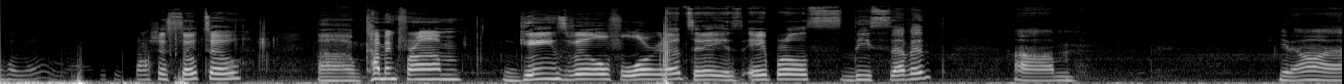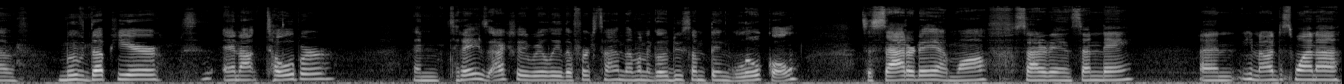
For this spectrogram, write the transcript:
hello. Uh, this is Sasha Soto. Um, coming from Gainesville, Florida. Today is April the 7th. Um, you know, I've moved up here in October, and today is actually really the first time I'm going to go do something local. It's a Saturday, I'm off Saturday and Sunday, and you know, I just want to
